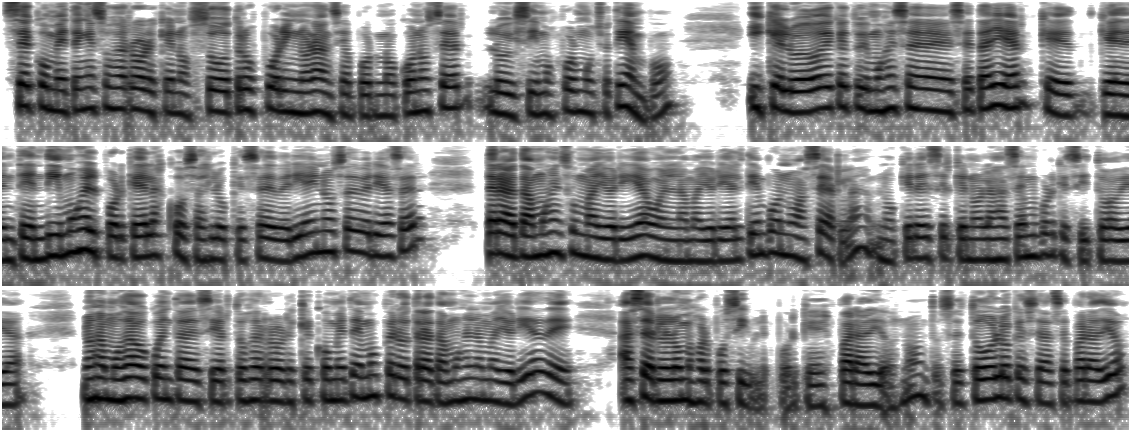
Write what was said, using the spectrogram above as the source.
se cometen esos errores que nosotros por ignorancia, por no conocer, lo hicimos por mucho tiempo y que luego de que tuvimos ese, ese taller, que, que entendimos el porqué de las cosas, lo que se debería y no se debería hacer, tratamos en su mayoría o en la mayoría del tiempo no hacerlas. No quiere decir que no las hacemos porque sí todavía nos hemos dado cuenta de ciertos errores que cometemos, pero tratamos en la mayoría de hacerlo lo mejor posible, porque es para Dios, ¿no? Entonces todo lo que se hace para Dios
